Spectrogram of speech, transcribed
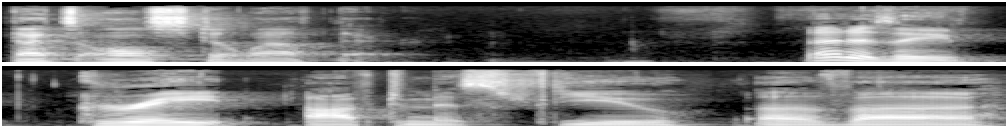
that's all still out there. That is a great optimist view of uh,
